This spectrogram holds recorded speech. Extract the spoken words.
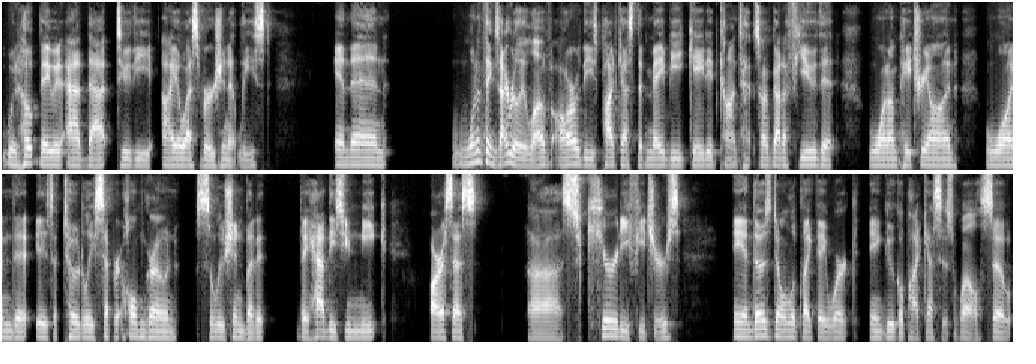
would hope they would add that to the iOS version at least. And then one of the things I really love are these podcasts that may be gated content. So I've got a few that one on Patreon, one that is a totally separate homegrown solution, but it they have these unique RSS uh, security features, and those don't look like they work in Google Podcasts as well. So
